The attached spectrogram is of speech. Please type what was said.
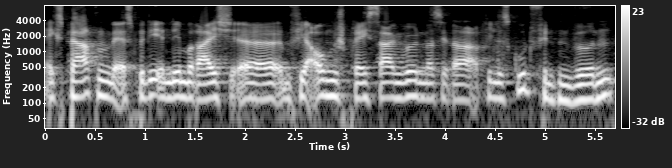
Experten der SPD in dem Bereich äh, im Vier-Augen-Gespräch sagen würden, dass sie da vieles gut finden würden,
